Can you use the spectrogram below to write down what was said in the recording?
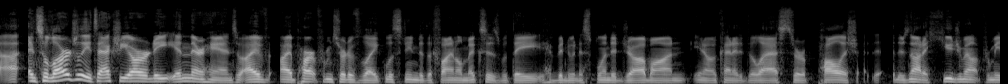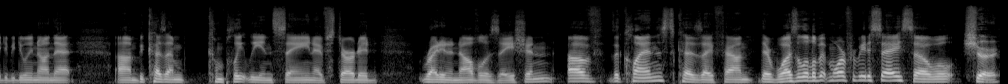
Uh, and so largely it's actually already in their hands. So I've I, apart from sort of like listening to the final mixes, what they have been doing a splendid job on, you know, kind of the last sort of polish. There's not a huge amount for me to be doing on that um, because I'm completely insane. I've started writing a novelization of the cleansed because I found there was a little bit more for me to say. So we'll sure.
